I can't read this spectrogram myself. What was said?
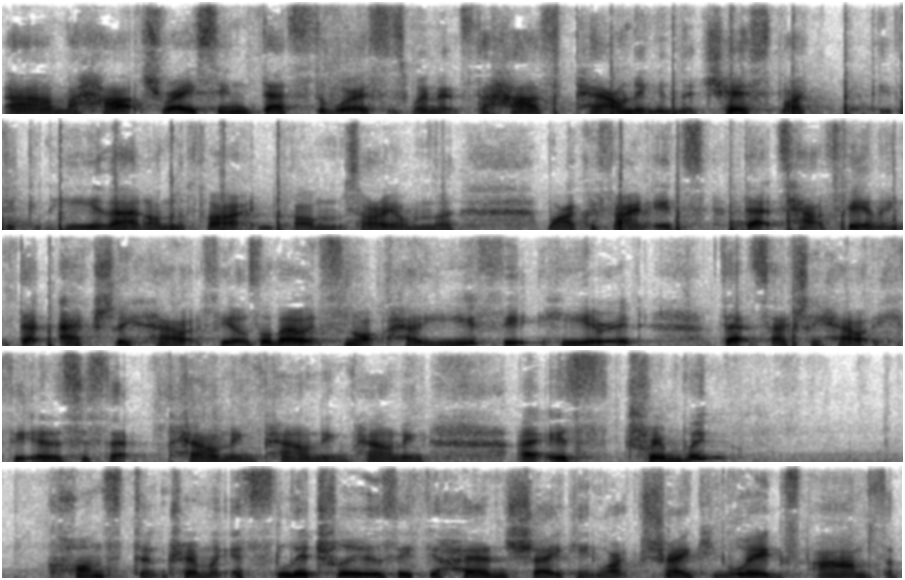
Um, my heart's racing. That's the worst, is when it's the heart's pounding in the chest, like if you can hear that on the phone, I'm sorry, on the microphone, it's that's how it's feeling. That's actually how it feels. Although it's not how you hear it, that's actually how it feels. And it's just that pounding, pounding, pounding. Uh, it's trembling, constant trembling. It's literally as if your hand's shaking, like shaking legs, arms, the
